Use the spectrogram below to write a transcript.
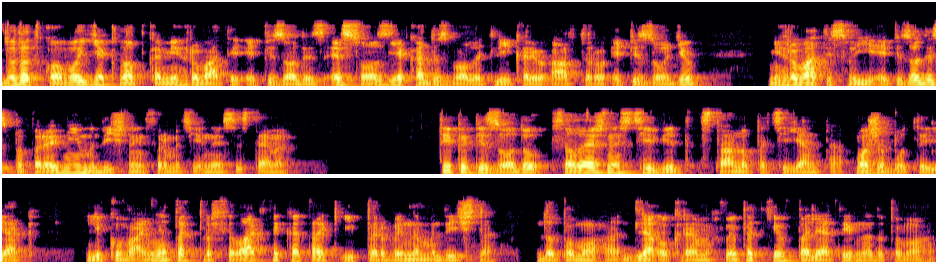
Додатково є кнопка Мігрувати епізоди з ESOS, яка дозволить лікарю-автору епізодів мігрувати свої епізоди з попередньої медичної інформаційної системи. Тип епізоду, в залежності від стану пацієнта, може бути як лікування, так профілактика, так і первинна медична допомога. Для окремих випадків паліативна допомога.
